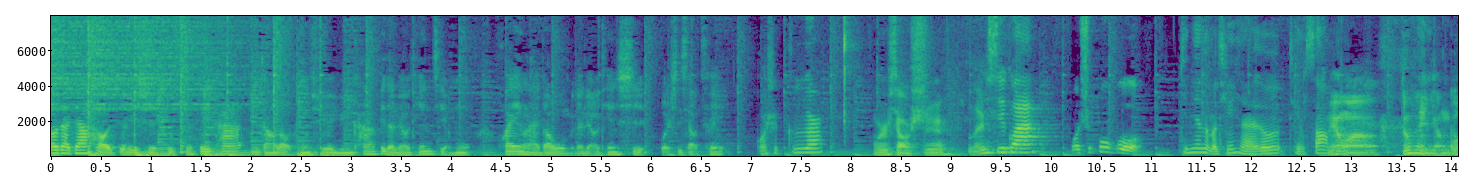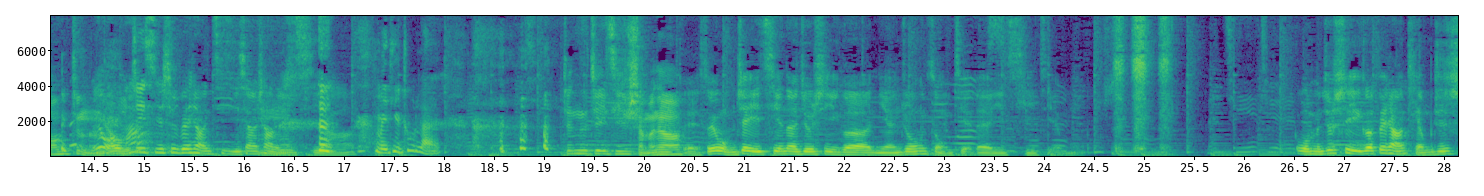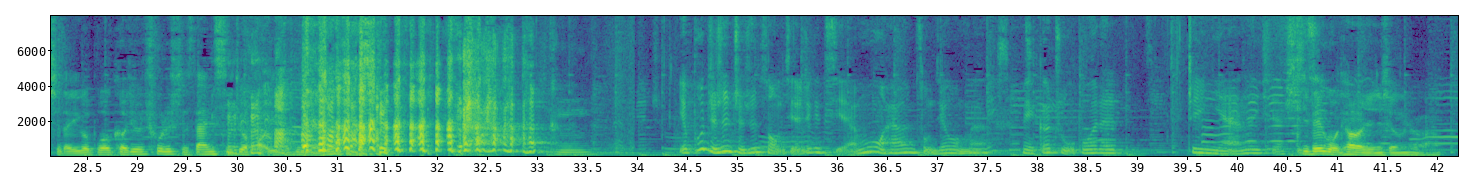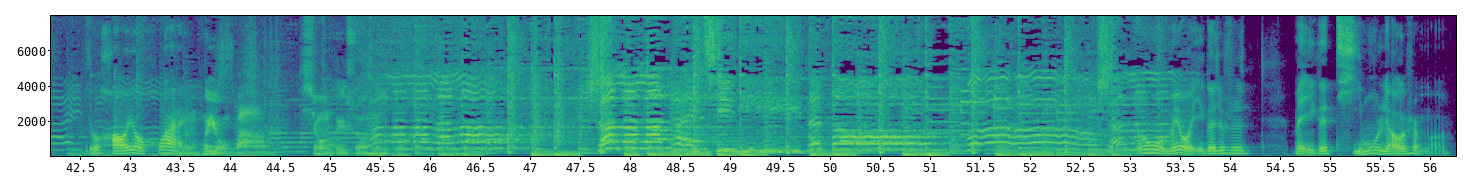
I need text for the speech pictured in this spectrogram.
Hello，大家好，这里是吐司飞咖，一档老同学云咖啡的聊天节目，欢迎来到我们的聊天室，我是小崔。我是哥，我是小石，我是西瓜，我是布布。今天怎么听起来都挺丧的？没有啊，都很阳光正能没有啊，我。们这期是非常积极向上的一期啊。没听出来。真的这一期是什么呢？对，所以我们这一期呢，就是一个年终总结的一期节目。我们就是一个非常恬不知耻的一个播客，就是出了十三期就好意思录年终总结。嗯，也不只是只是总结这个节目，还要总结我们每个主播的这一年的一些事情。鸡飞狗跳的人生是吧？有好有坏可坏，能会有吧，希望可以说到那一部分。沙啦啦，抬起你的头。沙啦因为我们有一个就是每一个题目聊什么，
